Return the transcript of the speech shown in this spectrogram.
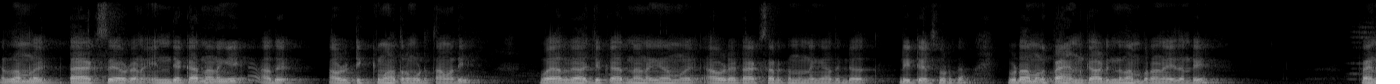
അത് നമ്മൾ ടാക്സ് എവിടെയാണ്? ഇന്ത്യക്കാരനാണെങ്കിൽ അത് അവിടെ ടിക്ക് മാത്രം കൊടുത്താൽ മതി. വേറെ രാജ്യക്കാരനാണെങ്കിൽ നമ്മൾ അവിടെ ടാക്സ് അടക്കുന്നുണ്ടെങ്കിൽ അതിന്റെ ഡീറ്റെയിൽസ് കൊടുക്കുക. ഇവിടെ നമ്മൾ പാൻ കാർഡിന്റെ നമ്പറാണ് എഴുതേണ്ടത്. പാൻ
